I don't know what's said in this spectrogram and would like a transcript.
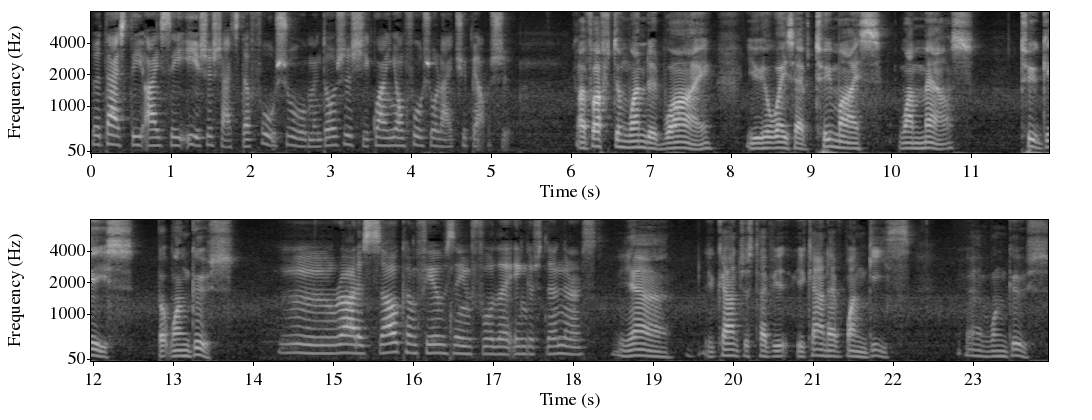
所以 dice d i c e 是骰子的复数，我们都是习惯用复数来去表示。 I've often wondered why you always have two mice, one mouse, two geese, but one goose. Hmm, right, it's so confusing for the English learners. Yeah, you can't just have you, you can't have one geese. You have one goose.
